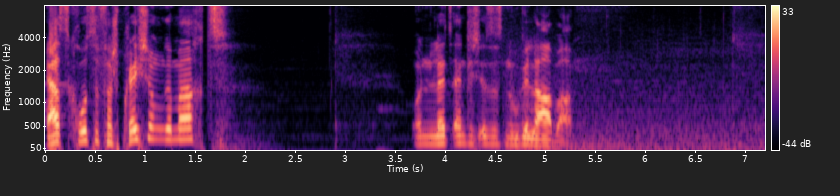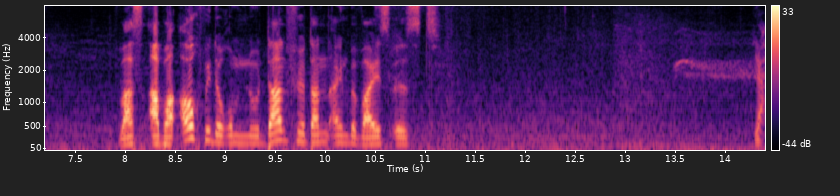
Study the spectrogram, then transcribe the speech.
Erst große Versprechungen gemacht und letztendlich ist es nur Gelaber. Was aber auch wiederum nur dafür dann ein Beweis ist. Ja,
